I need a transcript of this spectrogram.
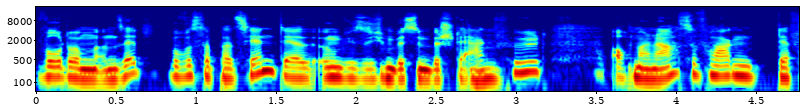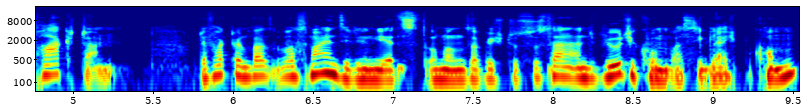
wo dann ein selbstbewusster Patient, der irgendwie sich ein bisschen bestärkt mhm. fühlt, auch mal nachzufragen, der fragt dann. Der fragt dann, was, was meinen Sie denn jetzt? Und dann sage ich, das ist ein Antibiotikum, was Sie gleich bekommen.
